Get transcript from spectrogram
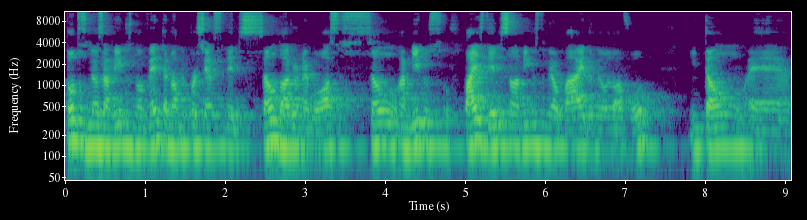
Todos os meus amigos, 99% deles são do agronegócio, são amigos, os pais deles são amigos do meu pai, do meu avô. Então, é,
